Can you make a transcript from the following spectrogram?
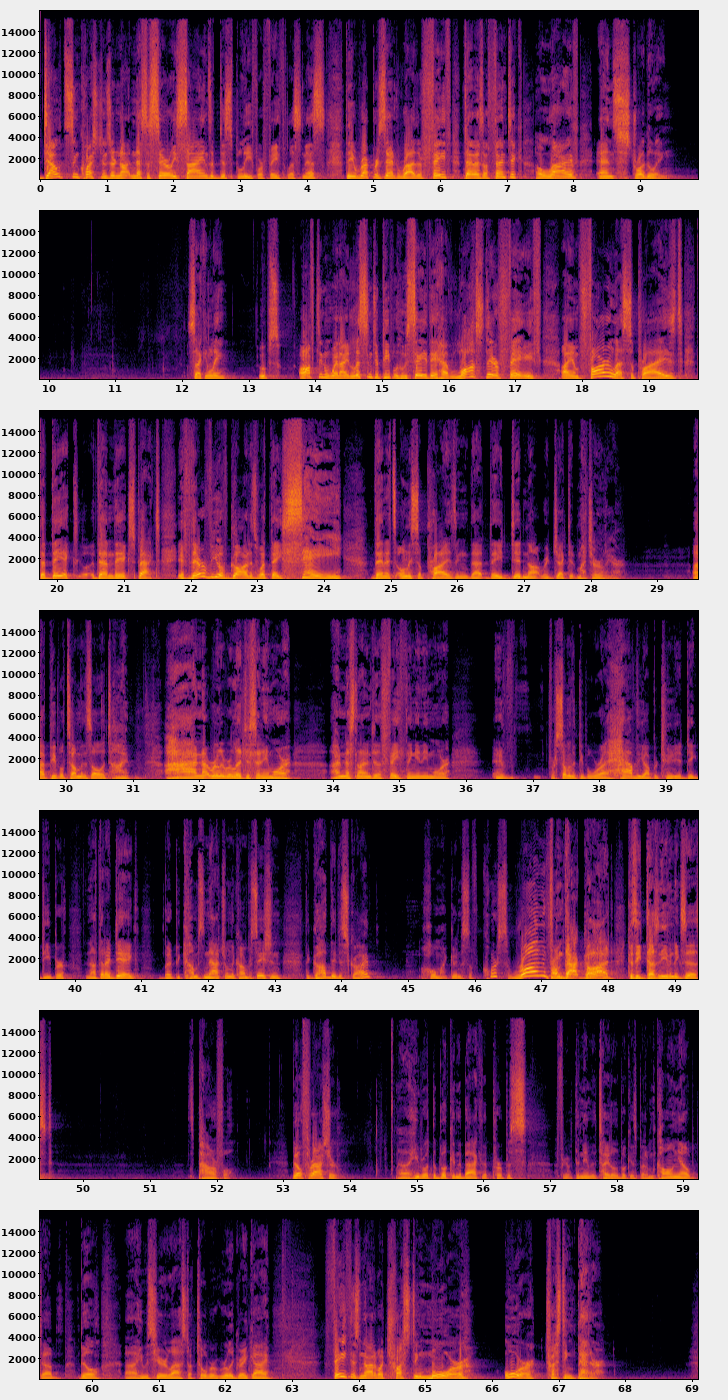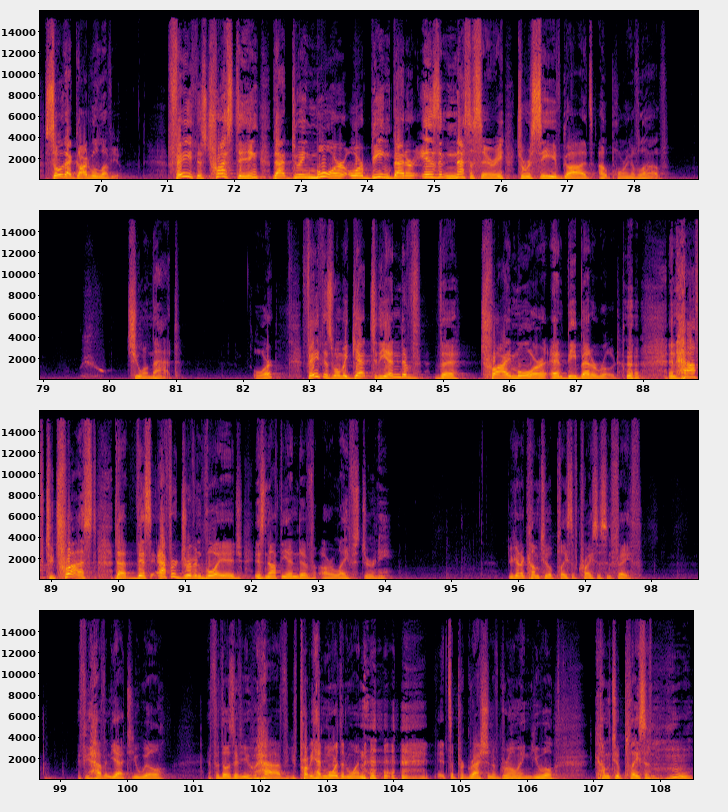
Doubts and questions are not necessarily signs of disbelief or faithlessness. They represent rather faith that is authentic, alive, and struggling. Secondly, oops, often when I listen to people who say they have lost their faith, I am far less surprised that they, than they expect. If their view of God is what they say, then it's only surprising that they did not reject it much earlier. I have people tell me this all the time. Ah, I'm not really religious anymore. I'm just not into the faith thing anymore. And if, for some of the people where I have the opportunity to dig deeper, not that I dig, but it becomes natural in the conversation, the God they describe, oh my goodness, of course, run from that God because he doesn't even exist. It's powerful. Bill Thrasher, uh, he wrote the book in the back, The Purpose I forget what the name of the title of the book is, but I'm calling out uh, Bill. Uh, he was here last October, a really great guy. Faith is not about trusting more or trusting better so that God will love you. Faith is trusting that doing more or being better isn't necessary to receive God's outpouring of love. Chew on that. Or, faith is when we get to the end of the try more and be better road. and have to trust that this effort driven voyage is not the end of our life's journey. You're going to come to a place of crisis in faith. If you haven't yet, you will. And for those of you who have, you've probably had more than one. it's a progression of growing. You will come to a place of, hmm,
